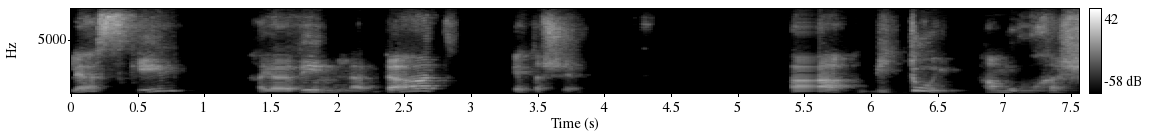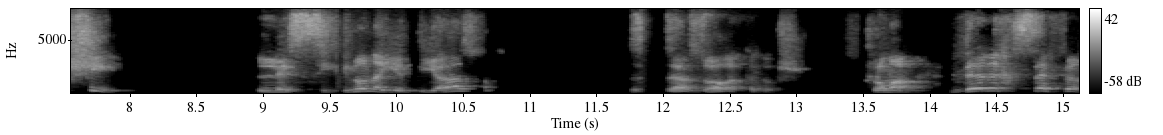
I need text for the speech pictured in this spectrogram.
להשכיל, חייבים לדעת את השם. הביטוי המוחשי לסגנון הידיעה הזאת זה הזוהר הקדוש. כלומר, דרך ספר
